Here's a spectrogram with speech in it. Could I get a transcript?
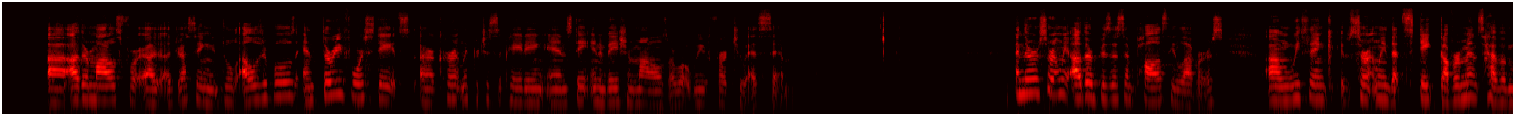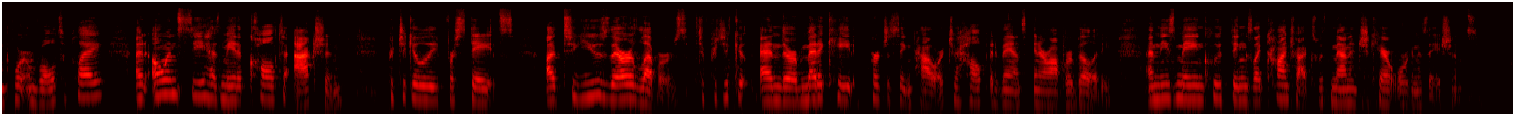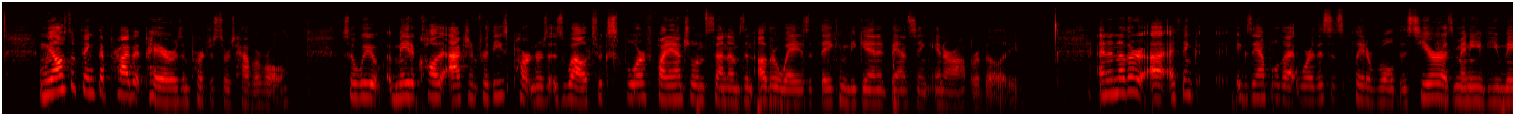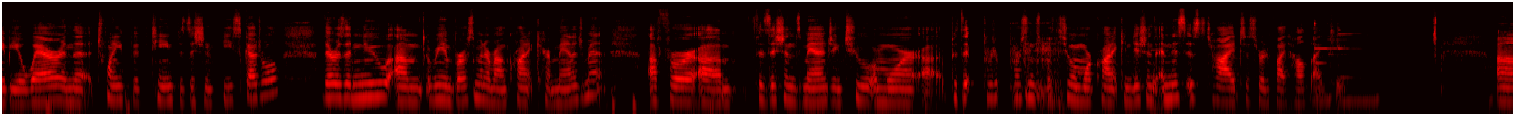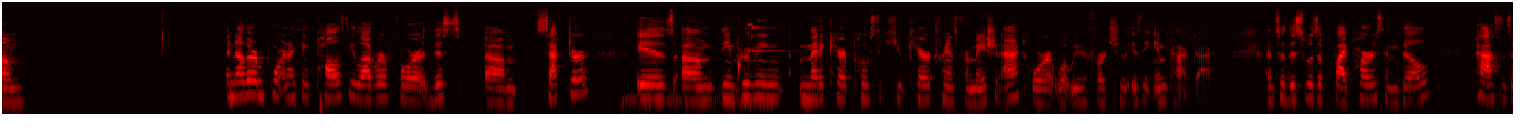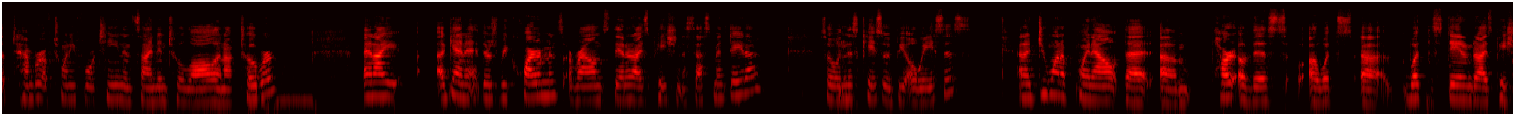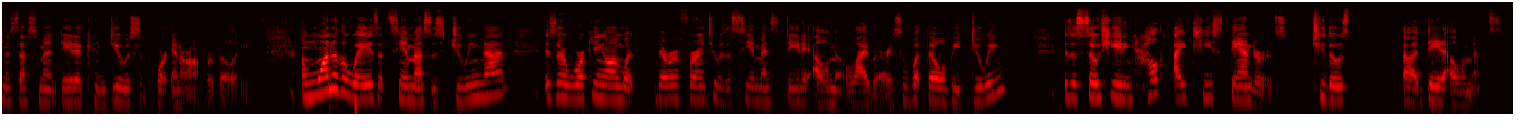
uh, other models for uh, addressing dual eligibles, and 34 states are currently participating in state innovation models, or what we refer to as SIM. And there are certainly other business and policy levers. Um, we think certainly that state governments have an important role to play, and ONC has made a call to action, particularly for states, uh, to use their levers to and their Medicaid purchasing power to help advance interoperability. And these may include things like contracts with managed care organizations. And we also think that private payers and purchasers have a role. So we made a call to action for these partners as well to explore financial incentives and other ways that they can begin advancing interoperability. And another, uh, I think, example that where this has played a role this year, as many of you may be aware, in the 2015 physician fee schedule, there is a new um, reimbursement around chronic care management uh, for um, physicians managing two or more uh, persons with two or more chronic conditions, and this is tied to certified health IT. Um, Another important, I think, policy lever for this um, sector is um, the Improving Medicare Post-Acute Care Transformation Act, or what we refer to as the IMPACT Act. And so this was a bipartisan bill passed in September of 2014 and signed into law in October. And I, again, there's requirements around standardized patient assessment data. So in this case, it would be OASIS. And I do want to point out that um, part of this, uh, what's, uh, what the standardized patient assessment data can do is support interoperability. And one of the ways that CMS is doing that is they're working on what they're referring to as a CMS data element library. So what they will be doing is associating health IT standards to those uh, data elements.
